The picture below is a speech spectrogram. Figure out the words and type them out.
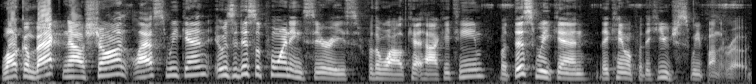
Welcome back. Now, Sean, last weekend, it was a disappointing series for the Wildcat hockey team, but this weekend, they came up with a huge sweep on the road.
